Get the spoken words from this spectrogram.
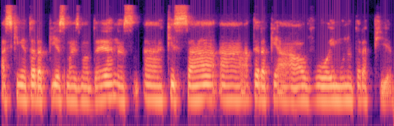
às quimioterapias mais modernas, a, quiçá a terapia-alvo ou imunoterapia.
